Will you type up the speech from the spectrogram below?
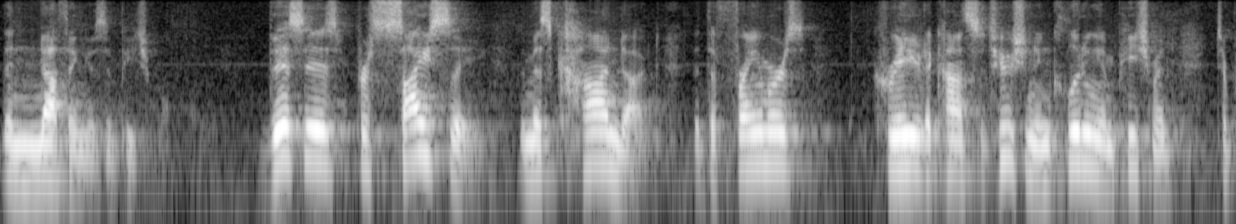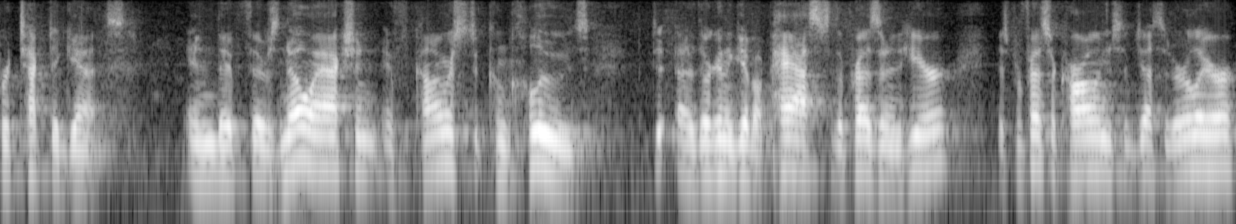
then nothing is impeachable. This is precisely the misconduct that the framers created a constitution, including impeachment, to protect against. And if there's no action, if Congress concludes uh, they're going to give a pass to the president here, as Professor Karlan suggested earlier,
